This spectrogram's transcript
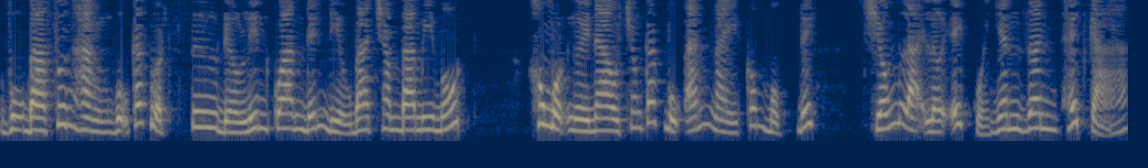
vụ bà Phương Hằng, vụ các luật sư đều liên quan đến Điều 331. Không một người nào trong các vụ án này có mục đích chống lại lợi ích của nhân dân hết cả.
